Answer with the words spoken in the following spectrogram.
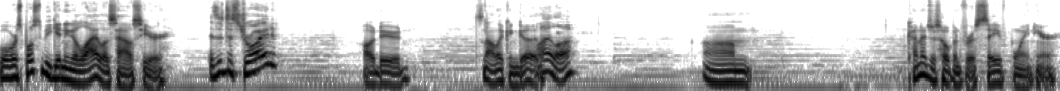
well we're supposed to be getting to lila's house here Is it destroyed? oh dude It's not looking good. Lila. Um, kind of just hoping for a save point here.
